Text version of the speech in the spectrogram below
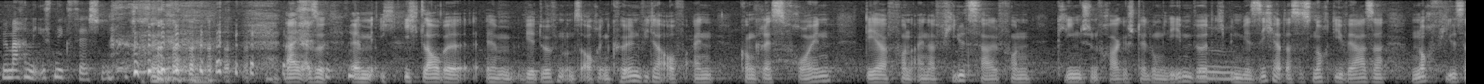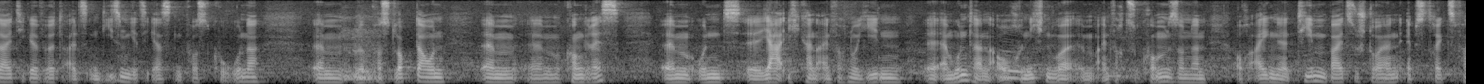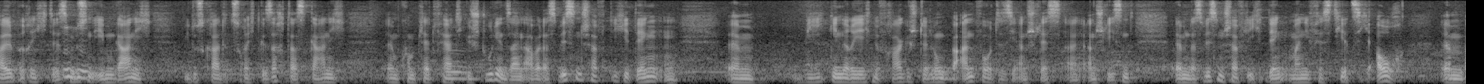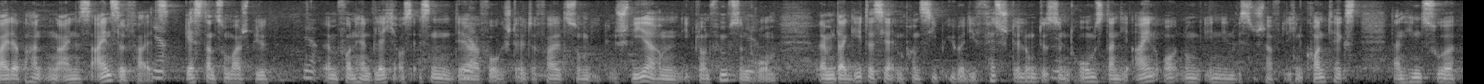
Wir machen eine Isnix-Session. Nein, also ähm, ich, ich glaube, ähm, wir dürfen uns auch in Köln wieder auf einen Kongress freuen, der von einer Vielzahl von klinischen Fragestellungen leben wird. Ich bin mir sicher, dass es noch diverser, noch vielseitiger wird als in diesem jetzt ersten Post-Corona- ähm, oder Post-Lockdown-Kongress. Ähm, und äh, ja, ich kann einfach nur jeden äh, ermuntern, auch mhm. nicht nur ähm, einfach zu kommen, sondern auch eigene Themen beizusteuern, Abstracts, Fallberichte. Es mhm. müssen eben gar nicht, wie du es gerade zu Recht gesagt hast, gar nicht ähm, komplett fertige mhm. Studien sein. Aber das wissenschaftliche Denken, wie generiere ich eine Fragestellung, beantworte sie äh, anschließend. Das wissenschaftliche Denken manifestiert sich auch bei der Behandlung eines Einzelfalls. Ja. Gestern zum Beispiel ja. Ähm, von Herrn Blech aus Essen, der ja. vorgestellte Fall zum schweren Iklon-5-Syndrom. Ja. Ähm, da geht es ja im Prinzip über die Feststellung des Syndroms, dann die Einordnung in den wissenschaftlichen Kontext, dann hin zur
